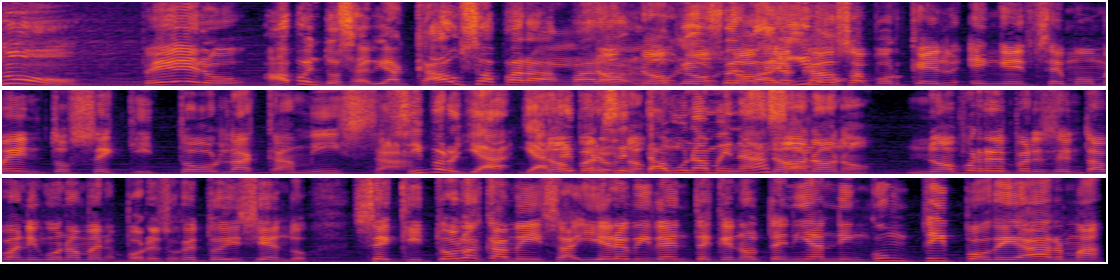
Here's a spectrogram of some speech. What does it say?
¡No! Pero... Ah, pues entonces había causa para, para no, no, lo que no, hizo no el había causa porque él en ese momento se quitó la camisa. Sí, pero ya, ya No, pero representaba no- una amenaza. No, no, no. No representaba ninguna amenaza. Por eso que estoy diciendo, se quitó la camisa y era evidente que no tenía ningún tipo de arma,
